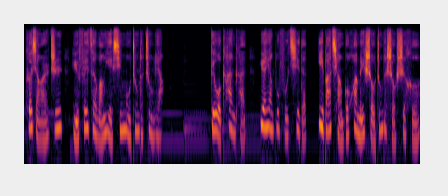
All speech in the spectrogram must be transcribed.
可想而知宇飞在王爷心目中的重量。给我看看！鸳鸯不服气的一把抢过画眉手中的首饰盒，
